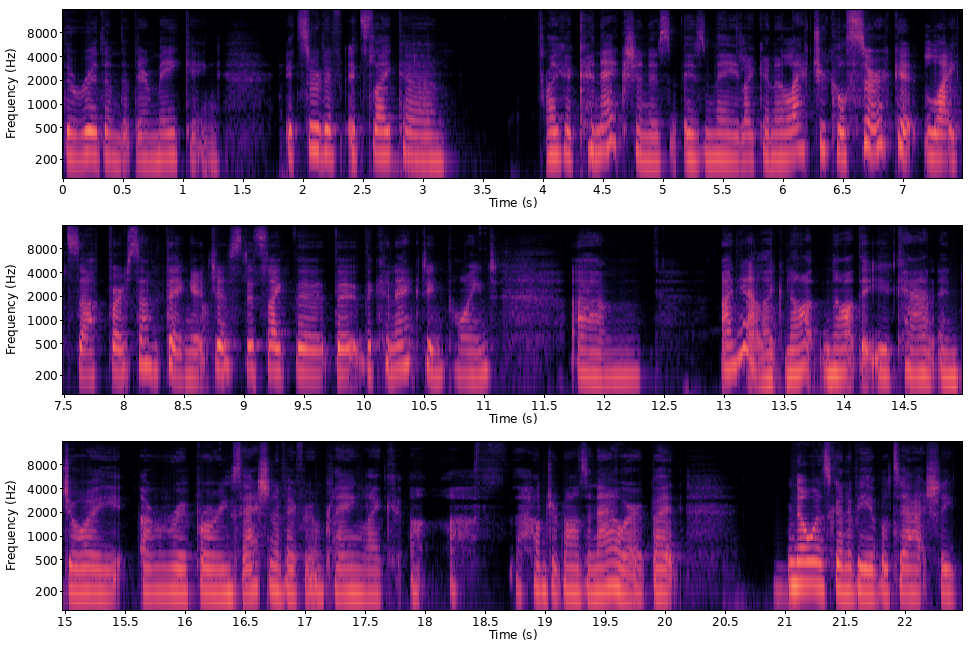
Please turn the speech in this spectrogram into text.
the rhythm that they're making. It's sort of it's like a like a connection is is made like an electrical circuit lights up or something. It just it's like the the, the connecting point. Um and yeah like not not that you can't enjoy a rip roaring session of everyone playing like a, a hundred miles an hour but no one's going to be able to actually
